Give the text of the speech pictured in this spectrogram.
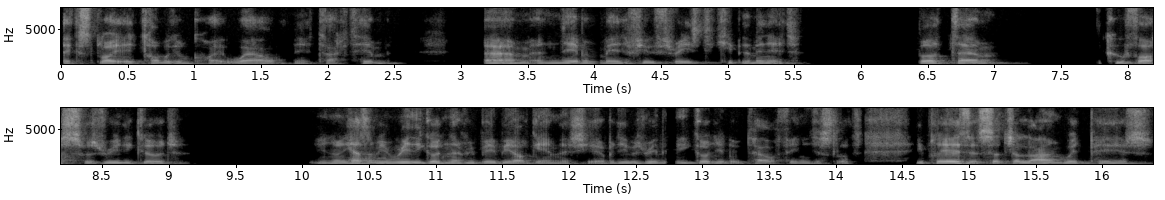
exploited Commingham quite well. They attacked him. Um, and Neighbour made a few threes to keep them in it. But um, Koufos was really good. You know, he hasn't been really good in every BBL game this year, but he was really good. He looked healthy and he just looks, he plays at such a languid pace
